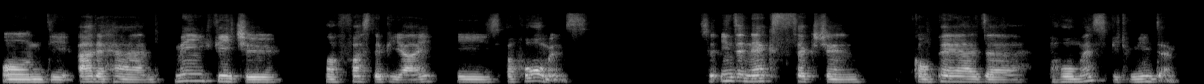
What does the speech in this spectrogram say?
On the other hand, main feature of FastAPI is performance. So in the next section, compare the performance between them.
